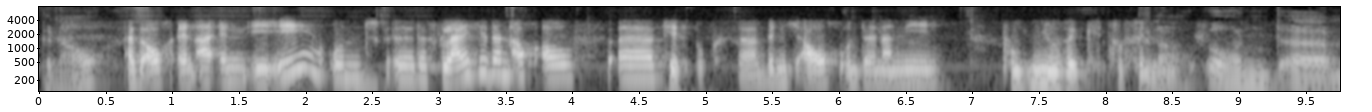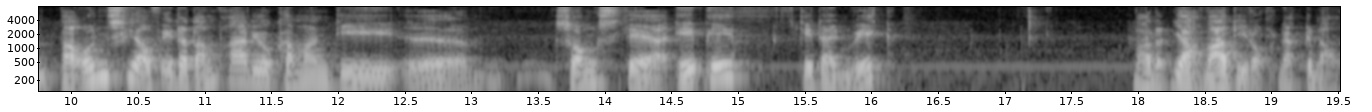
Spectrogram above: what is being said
Genau. Also auch N-A-N-E-E -E und äh, das gleiche dann auch auf äh, Facebook. Da bin ich auch unter nani.music zu finden. Genau. Und ähm, bei uns hier auf Eder Dampfradio kann man die äh, Songs der EP, Geht ein Weg, war, ja, war die doch, ja, genau.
